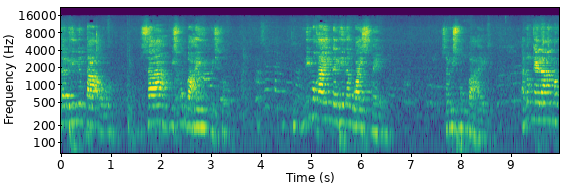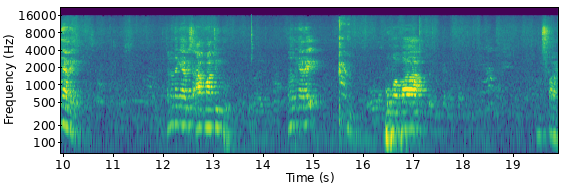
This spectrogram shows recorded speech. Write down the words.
dalhin yung tao sa mismong bahay ni Kristo. Hindi mo kaya dalhin ng wise men sa mismong bahay. Anong kailangan mangyari? Ano nangyari sa Matthew 2? Ano nangyari? Bumaba ang star.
